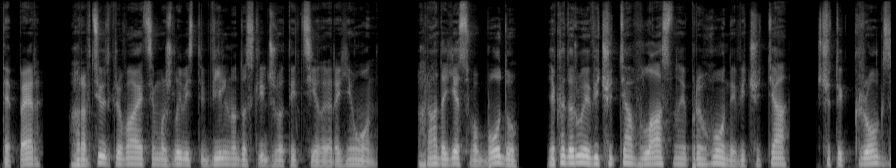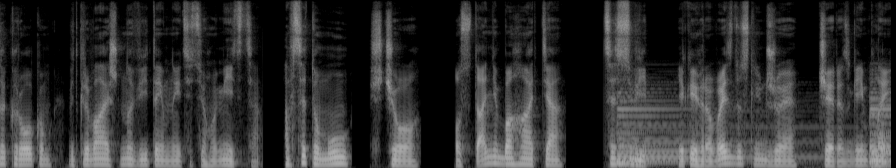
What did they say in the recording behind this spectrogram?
Тепер гравцю відкривається можливість вільно досліджувати цілий регіон. Гра дає свободу, яка дарує відчуття власної пригоди, відчуття, що ти крок за кроком відкриваєш нові таємниці цього місця. А все тому, що останнє багаття це світ, який гравець досліджує через геймплей.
